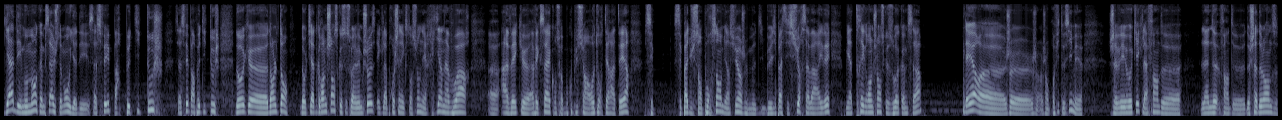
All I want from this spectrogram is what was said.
il y a des moments comme ça justement où y a des ça se fait par petites touches ça se fait par petites touches donc dans le temps donc il y a de grandes chances que ce soit la même chose et que la prochaine extension n'ait rien à voir euh, avec, euh, avec ça et qu'on soit beaucoup plus sur un retour terre à terre. C'est c'est pas du 100% bien sûr, je me dis, me dis pas c'est sûr ça va arriver, mais il y a très grande chance que ce soit comme ça. D'ailleurs, euh, j'en profite aussi, mais j'avais évoqué que la fin de, la fin de, Shadowlands,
